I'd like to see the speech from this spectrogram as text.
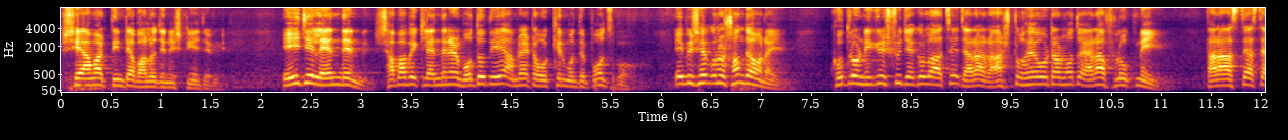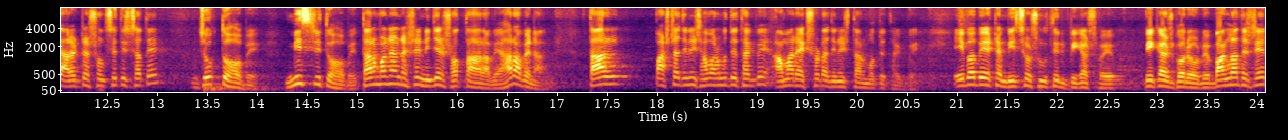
সে আমার তিনটা ভালো জিনিস নিয়ে যাবে। এই যে লেনদেন, স্বাভাবিক লেনদেনের মধ্য দিয়ে আমরা একটা ঐক্যের মধ্যে পৌঁছবো। এই বিষয়ে কোনো সন্দেহ নাই। ক্ষুদ্র নিকৃষ্ট যেগুলো আছে, যারা রাষ্ট্র হয়ে ওঠার মতো এনাফ লোক নেই, তারা আস্তে আস্তে আরেকটা সংস্কৃতির সাথে যুক্ত হবে, মিশ্রিত হবে। তার মানে না, সে নিজের সত্তা হারাবে হারাবে না। তার পাঁচটা জিনিস আমার মধ্যে থাকবে, আমার একশোটা জিনিস তার মধ্যে থাকবে। এইভাবে একটা মিশ্র সংস্কৃতির বিকাশ হয়ে, বিকাশ গড়ে উঠবে। বাংলাদেশের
